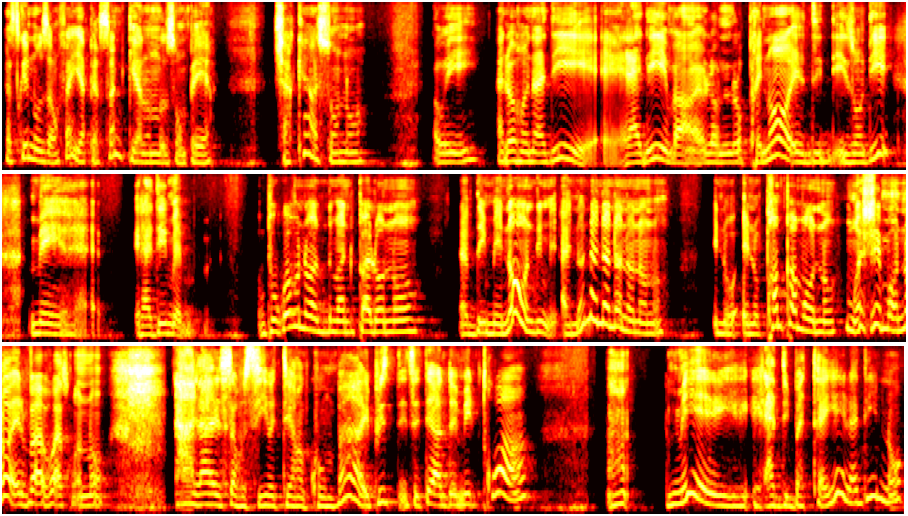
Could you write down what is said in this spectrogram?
Parce que nos enfants, il n'y a personne qui a le nom de son père. Chacun a son nom. Oui. Alors on a dit, elle a dit ben, le, le prénom, ils ont dit, mais elle a dit, mais pourquoi vous ne me demandez pas le nom? Elle a dit, mais non, on dit, mais, ah, non, non, non, non, non, non, non. Elle ne, prend pas mon nom. Moi, j'ai mon nom, elle va avoir son nom. Ah là, ça aussi était un combat. Et puis, c'était en 2003. Hein. Hein? Mais il a dû batailler, il a dit non.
